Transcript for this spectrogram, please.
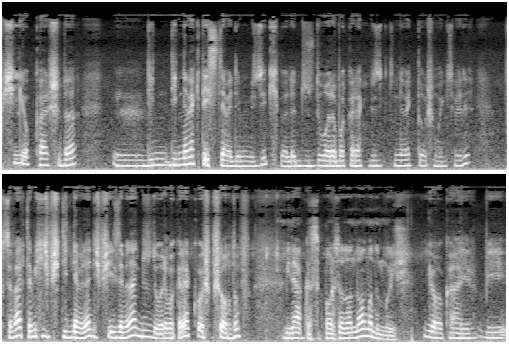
bir şey yok karşıda. Hmm, Din, dinlemek de istemedim müzik. Böyle düz duvara bakarak müzik dinlemek de hoşuma gitmedi. Bu sefer tabii hiçbir şey dinlemeden, hiçbir şey izlemeden düz duvara bakarak koşmuş oldum. Bir dakika spor salonunda olmadın bu iş? Yok hayır. Bir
